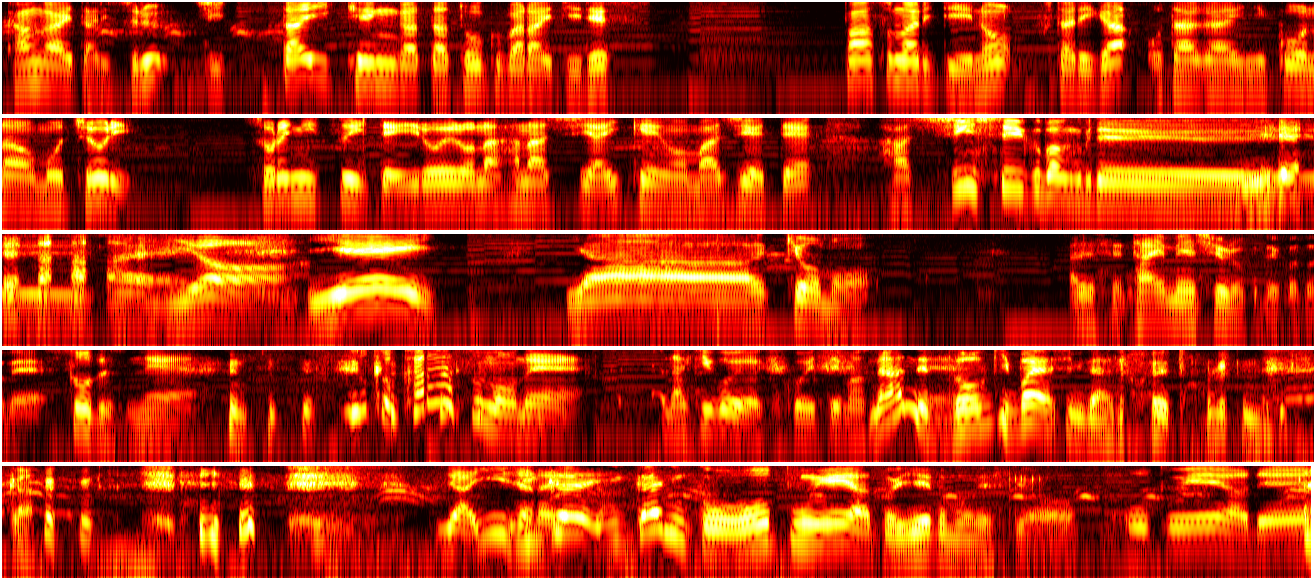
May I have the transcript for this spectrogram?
考えたりする実体験型トークバラエティです。パーソナリティの二人がお互いにコーナーを持ち寄り、それについていろいろな話や意見を交えて発信していく番組でーす。はいいやーイエーイいやー、今日も、あれですね、対面収録ということで。そうですね。ちょっとカラスのね、鳴き声が聞こえてますね。なんで雑木林みたいなところで撮るんですか？いや、いいいじゃないですか。か、いかにこう、オープンエアといえどもですよ。オープンエアで、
